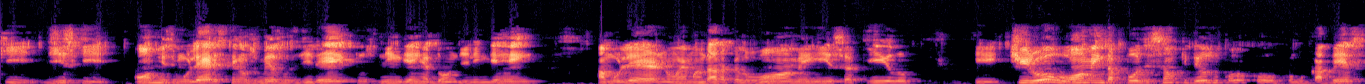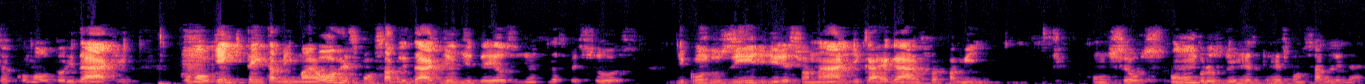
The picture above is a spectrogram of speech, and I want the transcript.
que diz que homens e mulheres têm os mesmos direitos, ninguém é dono de ninguém, a mulher não é mandada pelo homem, isso, aquilo, e tirou o homem da posição que Deus o colocou, como cabeça, como autoridade, como alguém que tem também maior responsabilidade diante de Deus, diante das pessoas de conduzir, de direcionar de carregar a sua família com seus ombros de responsabilidade.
